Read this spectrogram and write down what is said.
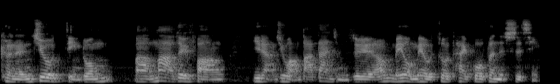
可能就顶多啊骂对方一两句王八蛋什么之类的，然后没有没有做太过分的事情。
